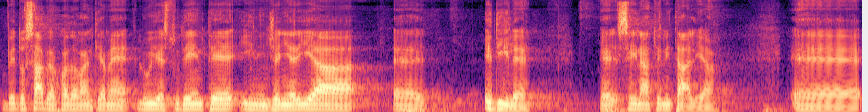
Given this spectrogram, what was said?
vedo Saber qua davanti a me, lui è studente in ingegneria eh, edile, eh, sei nato in Italia, eh,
